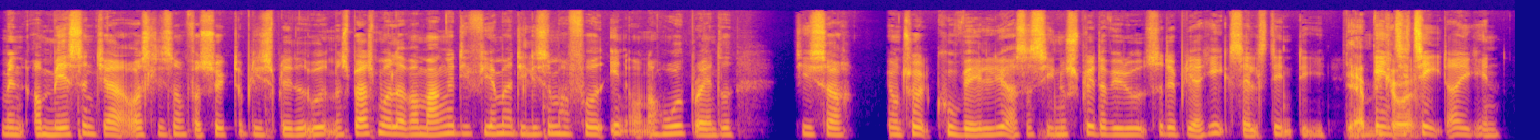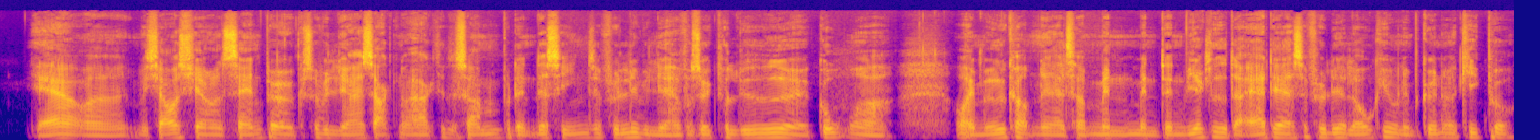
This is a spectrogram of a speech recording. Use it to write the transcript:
men, og Messenger er også ligesom forsøgt at blive splittet ud. Men spørgsmålet er, hvor mange af de firmaer, de ligesom har fået ind under hovedbrandet, de så eventuelt kunne vælge og så sige, nu splitter vi det ud, så det bliver helt selvstændige Ja, vi kan jo- entiteter igen. Ja, og hvis jeg også Sheryl Sandberg, så ville jeg have sagt nøjagtigt det samme på den der scene. Selvfølgelig ville jeg have forsøgt at lyde øh, god og, og imødekommende, altså, men, men den virkelighed, der er, det er selvfølgelig, at lovgivningen begynder at kigge på,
